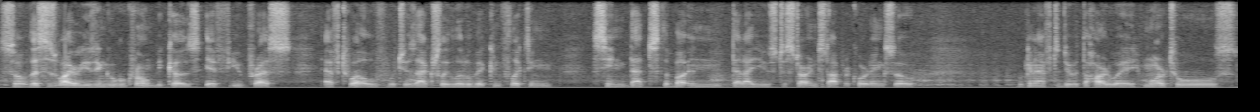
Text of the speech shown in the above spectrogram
So this is why we're using Google Chrome, because if you press F12, which is actually a little bit conflicting, seeing that's the button that I use to start and stop recording, so we're going to have to do it the hard way. More tools,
